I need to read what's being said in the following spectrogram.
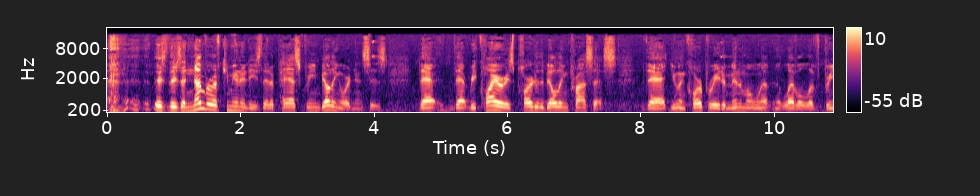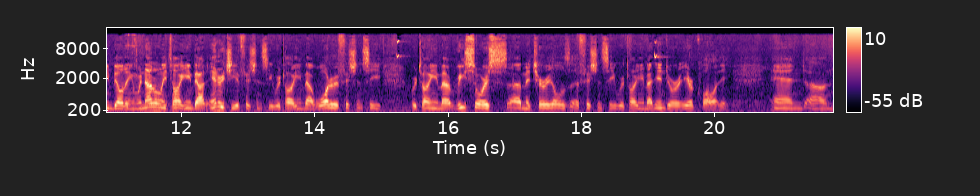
there's, there's a number of communities that have passed green building ordinances that, that require as part of the building process that you incorporate a minimum le- level of green building. And we're not only talking about energy efficiency, we're talking about water efficiency, we're talking about resource uh, materials efficiency, we're talking about indoor air quality. And um,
